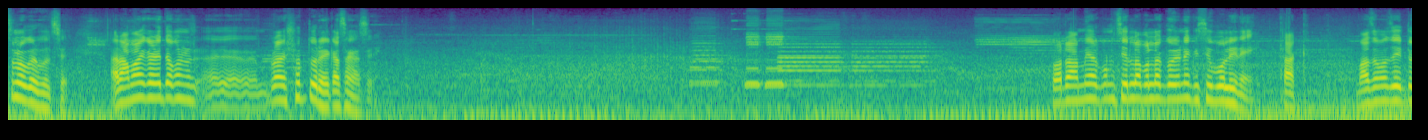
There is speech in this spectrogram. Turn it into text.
স্লো করে বলছে। আর আমার গাড়ি তখন প্রায় সত্তরের কাছাকাছি। পরে আমি আর কোনো চিল্লাপাল্লা করি না, কিছু বলি নাই। থাক, মাঝে মাঝে একটু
